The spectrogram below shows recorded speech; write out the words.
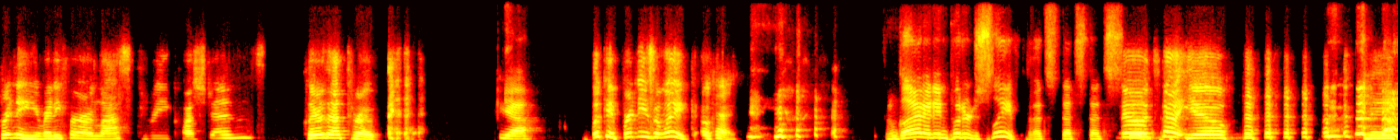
Brittany, you ready for our last three questions? Clear that throat. yeah. Look at Brittany's awake. Okay. I'm glad I didn't put her to sleep. That's that's that's no, good. it's not you. it's me.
